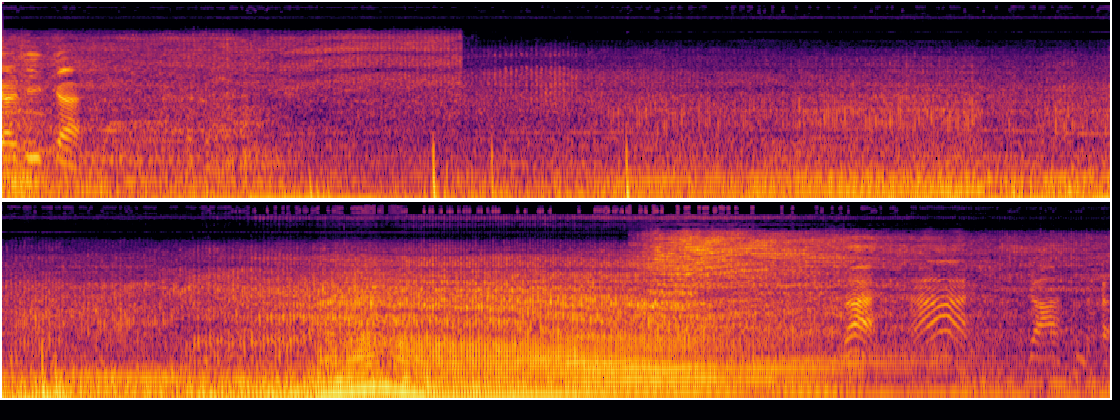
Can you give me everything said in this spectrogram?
ਠੀਕ ਹੈ ਠੀਕ ਹੈ ਲੈ ਹਾਂ ਜਾਨ ਲੈ।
